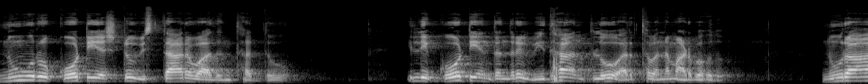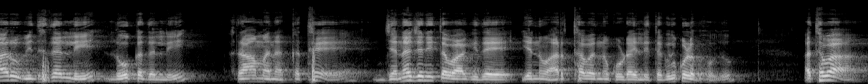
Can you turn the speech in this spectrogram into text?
ನೂರು ಕೋಟಿಯಷ್ಟು ವಿಸ್ತಾರವಾದಂಥದ್ದು. ಇಲ್ಲಿ ಕೋಟಿ ಅಂತಂದರೆ ವಿಧ ಅಂತಲೂ ಅರ್ಥವನ್ನು ಮಾಡಬಹುದು. ನೂರಾರು ವಿಧದಲ್ಲಿ ಲೋಕದಲ್ಲಿ ರಾಮನ ಕಥೆ ಜನಜನಿತವಾಗಿದೆ ಎನ್ನುವ ಅರ್ಥವನ್ನು ಕೂಡ ಇಲ್ಲಿ ತೆಗೆದುಕೊಳ್ಳಬಹುದು. ಅಥವಾ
